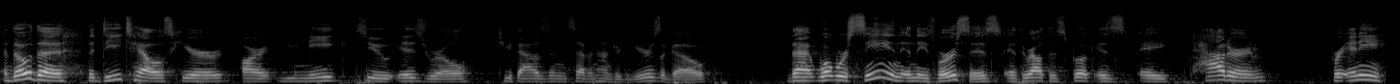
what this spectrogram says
And though the, the details here are unique to Israel 2,700 years ago, that what we're seeing in these verses and throughout this book is a pattern for any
